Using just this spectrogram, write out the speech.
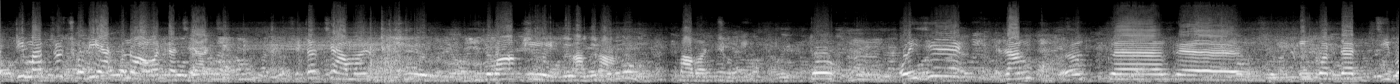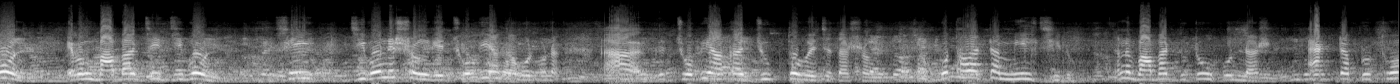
একটি মাত্র ছবি এখনও আমার কাছে আছে। সেটা হচ্ছে আমার মাকে আঁকা। বাবার ছবি। তো ওই যে রাম কিঙ্করদার জীবন এবং বাবার যে জীবন, সেই জীবনের সঙ্গে ছবি আঁকা বলব না ছবি আঁকা যুক্ত হয়েছে তার সঙ্গে। কোথাও একটা মিল ছিল। কেন বাবার দুটো উপন্যাস, একটা প্রথম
